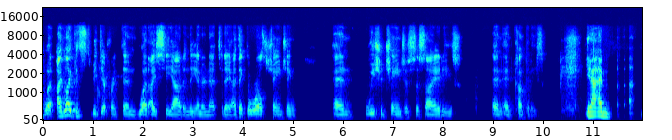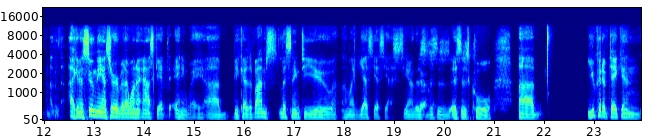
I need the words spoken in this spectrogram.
what I'd like it to be different than what I see out in the internet today. I think the world's changing and we should change as societies and, and companies? You know, I'm I can assume the answer, but I want to ask it anyway uh, because if I'm listening to you, I'm like, yes, yes, yes. You know, this yeah. this is this is cool. Uh, you could have taken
